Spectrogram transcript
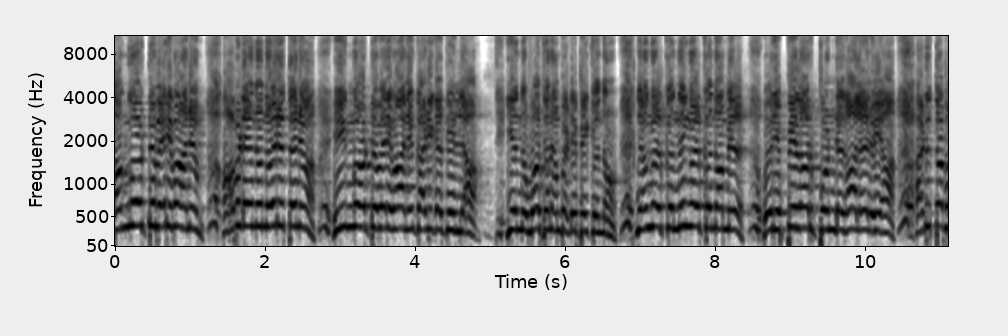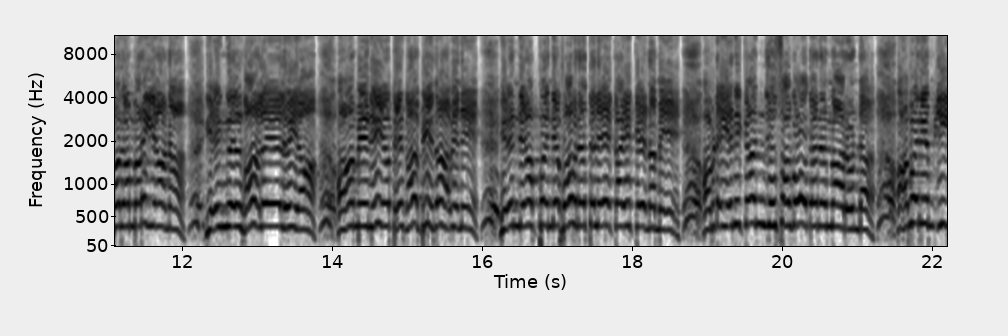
അങ്ങോട്ട് വരുവാനും അവിടെ നിന്ന് ഒരുത്തന് ഇങ്ങോട്ട് വരുവാനും കഴിയത്തില്ല എന്ന് വചനം പഠിപ്പിക്കുന്നു. ഞങ്ങൾക്ക് നിങ്ങൾക്ക് തമ്മിൽ ഒരു പിളർപ്പുണ്ട്. ഹാലേലുയ അടുത്ത പദം പറയാണ് എങ്കിൽ ഹാലേലുയ ആമേനെ പിതാവിനെ എന്റെ അപ്പന്റെ ഭവനത്തിലേക്ക് അയക്കണമേ. അവിടെ എനിക്ക് അഞ്ച് സഹോദരന്മാരുണ്ട്. അവരും ഈ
